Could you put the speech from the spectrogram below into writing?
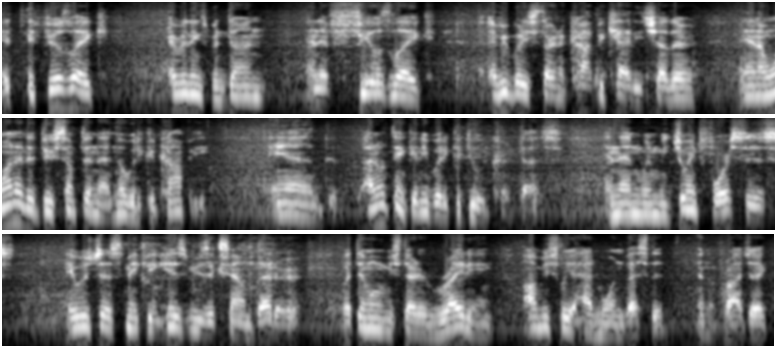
it, it feels like everything's been done and it feels like everybody's starting to copycat each other and i wanted to do something that nobody could copy. And i don't think anybody could do what kurt does. And then when we joined forces it was just making his music sound better but then when we started writing obviously i had more invested in the project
